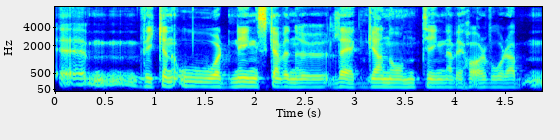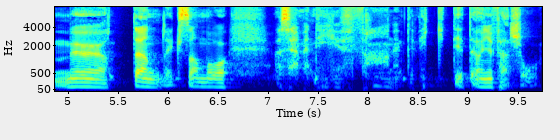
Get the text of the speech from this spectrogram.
eh, vilken ordning ska vi nu lägga någonting när vi har våra möten liksom. Och, jag säger, men det är ju fan inte viktigt, ungefär så.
